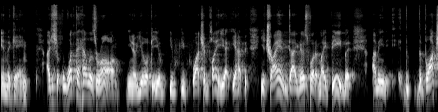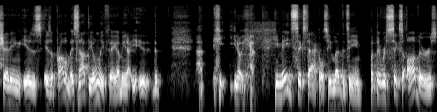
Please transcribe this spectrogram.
in the game. I just what the hell is wrong? You know, you look at you you, you watch him play. You you, have, you try and diagnose what it might be, but I mean, the, the block shedding is is a problem. It's not the only thing. I mean, the he, you know, he, he, made six tackles. He led the team, but there were six others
